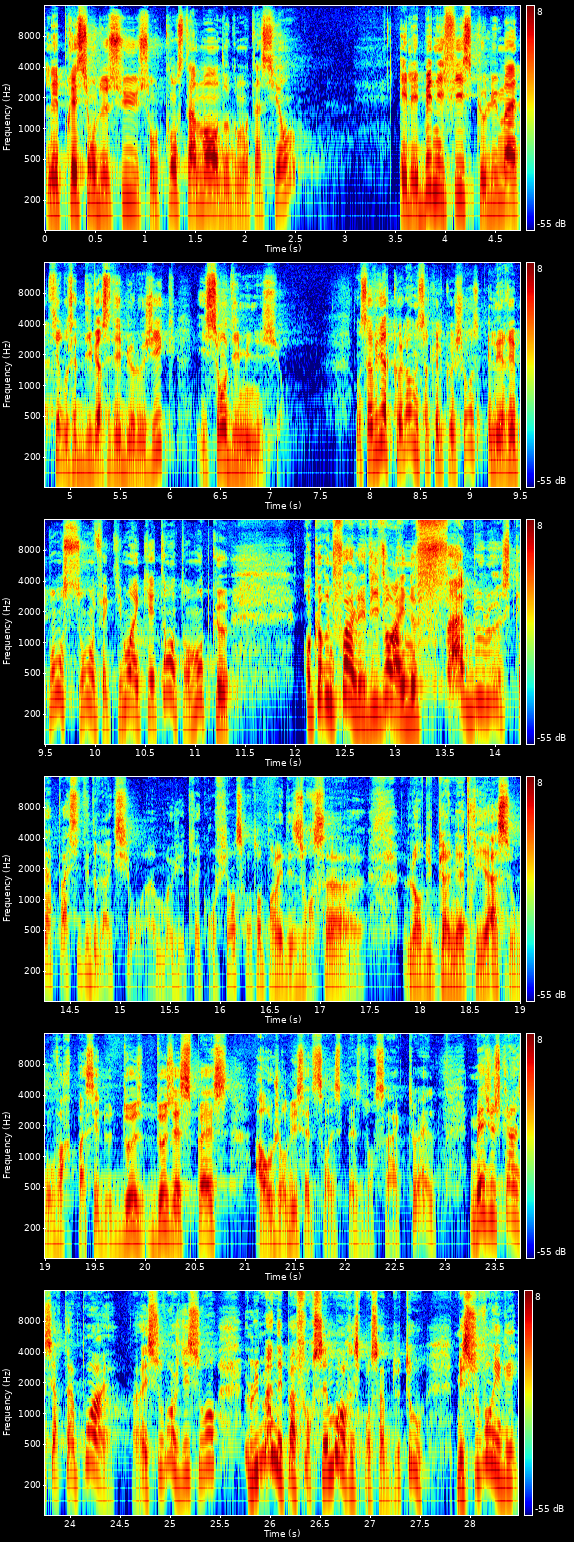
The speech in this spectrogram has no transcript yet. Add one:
Les pressions dessus sont constamment en augmentation et les bénéfices que l'humain tire de cette diversité biologique, ils sont en diminution. Donc ça veut dire que là, on est sur quelque chose, et les réponses sont effectivement inquiétantes. On montre que, encore une fois, le vivant a une fabuleuse capacité de réaction. Hein. Moi, j'ai très confiance quand on parlait des oursins euh, lors du Permian-Trias, où on va repasser de deux, espèces à aujourd'hui 700 espèces d'oursins actuels, mais jusqu'à un certain point. Hein. Et souvent, je dis souvent, l'humain n'est pas forcément responsable de tout, mais souvent, il,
